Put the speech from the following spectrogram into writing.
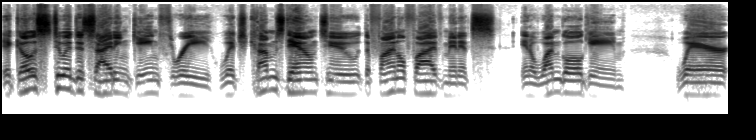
it goes to a deciding game three, which comes down to the final five minutes in a one goal game where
